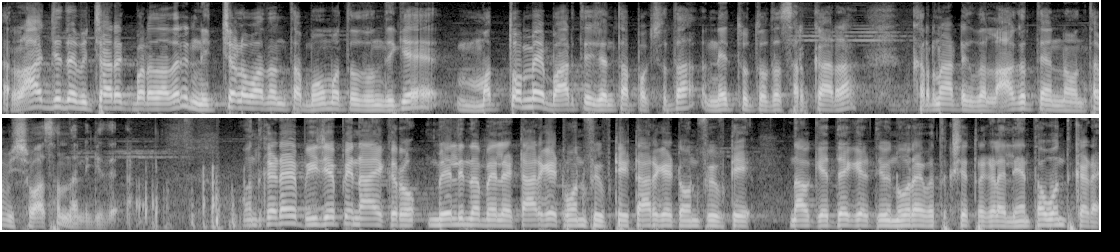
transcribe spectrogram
ರಾಜ್ಯದ ವಿಚಾರಕ್ಕೆ ಬರೋದಾದರೆ ನಿಚ್ಚಳವಾದಂಥ ಬಹುಮತದೊಂದಿಗೆ ಮತ್ತೊಮ್ಮೆ ಭಾರತೀಯ ಜನತಾ ಪಕ್ಷದ ನೇತೃತ್ವದ ಸರ್ಕಾರ ಕರ್ನಾಟಕದಲ್ಲಿ ಆಗುತ್ತೆ ಅನ್ನೋವಂಥ ವಿಶ್ವಾಸ ನನಗಿದೆ. ಒಂದು ಕಡೆ ಬಿ ಜೆ ಪಿ ನಾಯಕರು ಮೇಲಿಂದ ಮೇಲೆ target one fifty, target one fifty, ನಾವು ಗೆದ್ದೇ ಗೆಲ್ತೀವಿ ನೂರೈವತ್ತು ಕ್ಷೇತ್ರಗಳಲ್ಲಿ ಅಂತ ಒಂದು ಕಡೆ.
